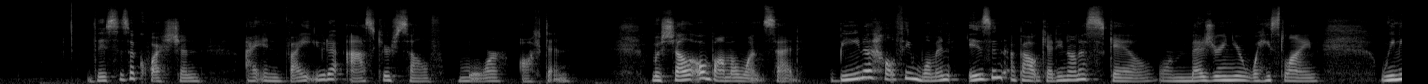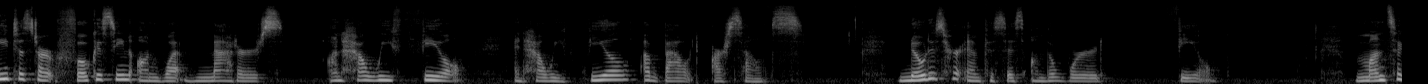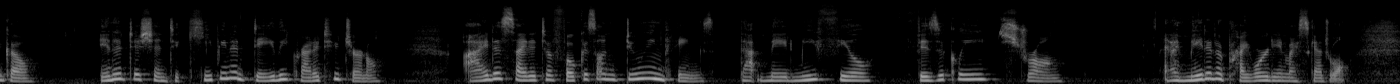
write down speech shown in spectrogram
This is a question I invite you to ask yourself more often. Michelle Obama once said, Being a healthy woman isn't about getting on a scale or measuring your waistline. We need to start focusing on what matters, on how we feel, and how we feel about ourselves. Notice her emphasis on the word feel. Months ago, in addition to keeping a daily gratitude journal, I decided to focus on doing things that made me feel physically strong. And I made it a priority in my schedule.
